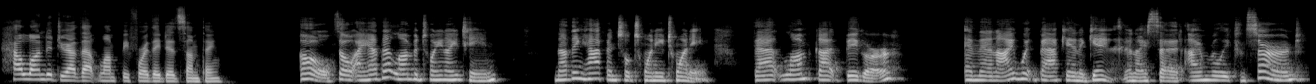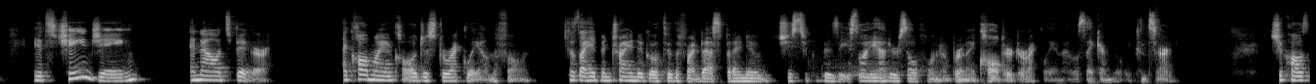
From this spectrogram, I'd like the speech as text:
How long did you have that lump before they did something? Oh, so I had that lump in 2019. Nothing happened till 2020. That lump got bigger. And then I went back in again and I said, I'm really concerned. It's changing and now it's bigger. I called my oncologist directly on the phone because I had been trying to go through the front desk, but I knew she's super busy. So I had her cell phone number and I called her directly and I was like, I'm really concerned. She calls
